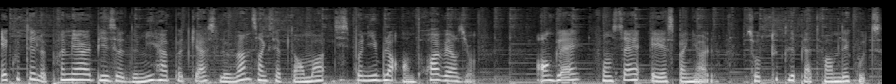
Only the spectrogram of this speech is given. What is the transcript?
Écoutez le premier épisode de Miha Podcast le 25 septembre, disponible en trois versions anglais, français et espagnol, sur toutes les plateformes d'écoute.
